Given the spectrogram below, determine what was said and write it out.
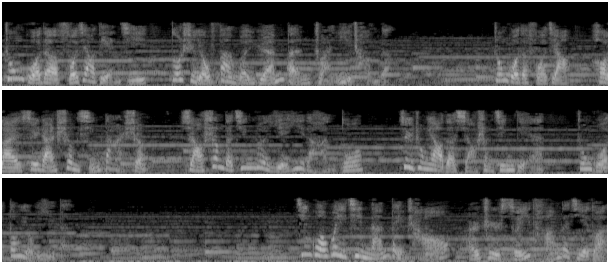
中国的佛教典籍多是由梵文原本转译成的。中国的佛教后来虽然盛行大圣。小圣的经论也译的很多，最重要的小圣经典，中国都有译本。经过魏晋南北朝而至隋唐的阶段，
